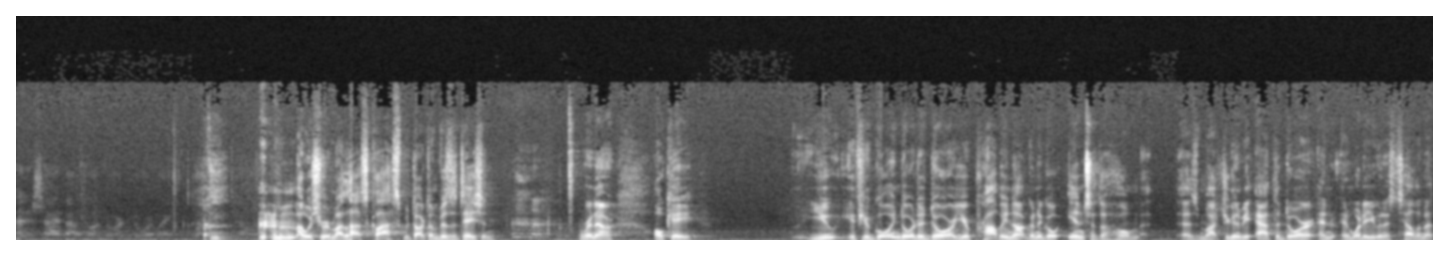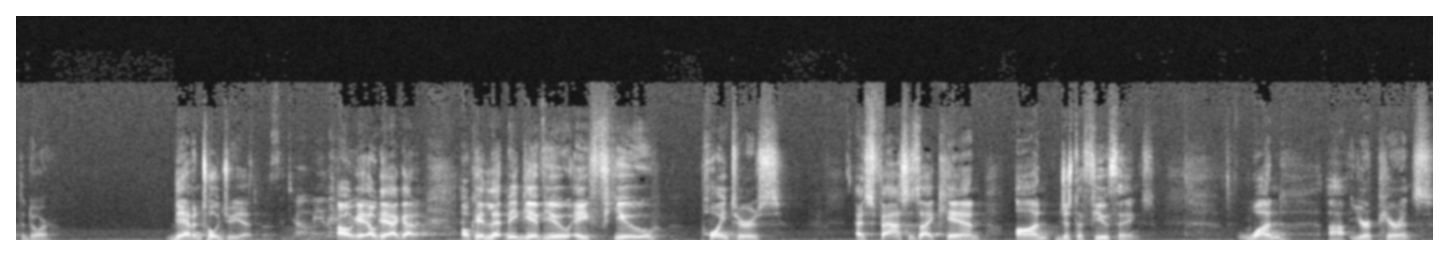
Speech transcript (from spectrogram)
kind of shy about going door to door? Like, what do you tell? I wish you were in my last class. We talked on visitation for an hour. Okay, you, if you're going door to door, you're probably not going to go into the home as much. You're going to be at the door, and, and what are you going to tell them at the door? They haven't told you yet. supposed to tell me that? Okay, okay, I got it. Okay, let me give you a few pointers as fast as I can on just a few things. One, uh, your appearance,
